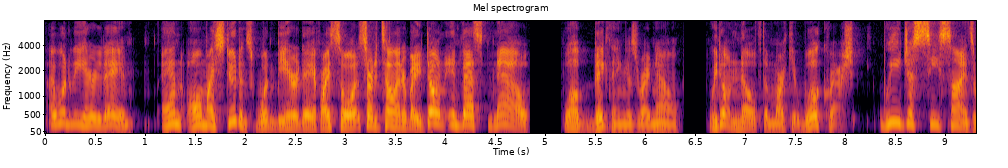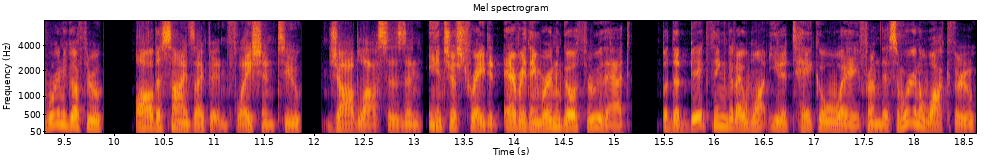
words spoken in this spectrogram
I wouldn't be here today, and, and all my students wouldn't be here today if I started telling everybody, don't invest now. Well, big thing is right now, we don't know if the market will crash. We just see signs. We're going to go through all the signs like inflation to job losses and interest rate and everything. We're going to go through that. But the big thing that I want you to take away from this, and we're going to walk through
